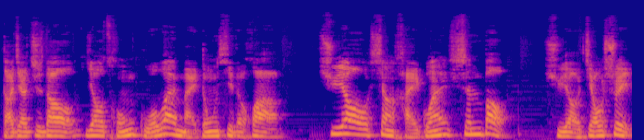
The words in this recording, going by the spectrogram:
大家知道，要从国外买东西的话，需要向海关申报，需要交税。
